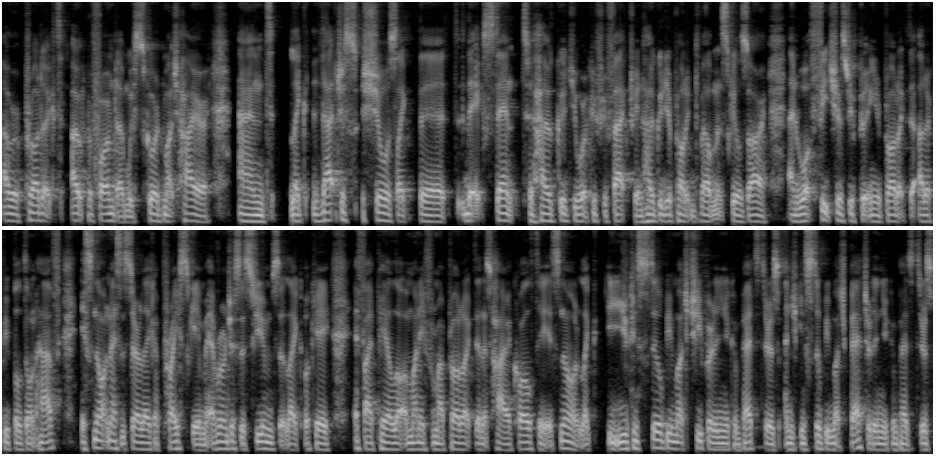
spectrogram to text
our product outperformed them. We scored much higher, and like that just shows like the the extent to how good you work with your factory and how good your product development skills are and what features you're putting in your product that other people don't have. It's not necessarily like a price game. Everyone just assumes that like okay if i pay a lot of money for my product then it's higher quality. It's not. Like you can still be much cheaper than your competitors and you can still be much better than your competitors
